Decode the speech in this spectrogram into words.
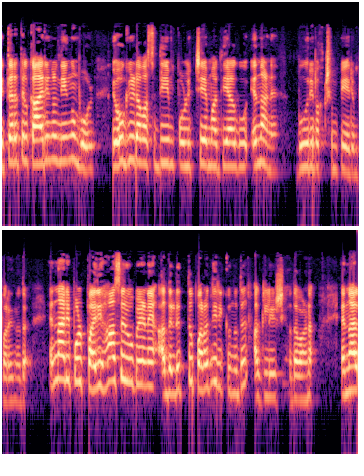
ഇത്തരത്തിൽ കാര്യങ്ങൾ നീങ്ങുമ്പോൾ യോഗിയുടെ വസതിയും പൊളിച്ചേ മതിയാകൂ എന്നാണ് ഭൂരിപക്ഷം പേരും പറയുന്നത്. എന്നാൽ ഇപ്പോൾ പരിഹാസ രൂപേണ അതെടുത്തു പറഞ്ഞിരിക്കുന്നത് അഖിലേഷ് യാദവാണ്. എന്നാൽ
